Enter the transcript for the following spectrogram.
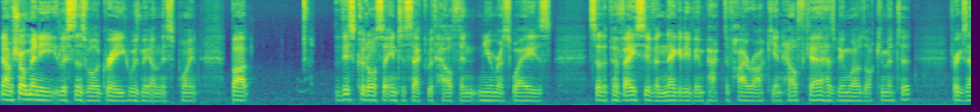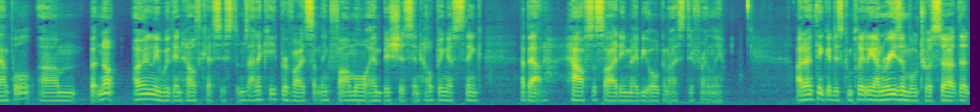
Now, I'm sure many listeners will agree with me on this point, but this could also intersect with health in numerous ways. So, the pervasive and negative impact of hierarchy in healthcare has been well documented, for example, um, but not only within healthcare systems, anarchy provides something far more ambitious in helping us think about how society may be organized differently. I don't think it is completely unreasonable to assert that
